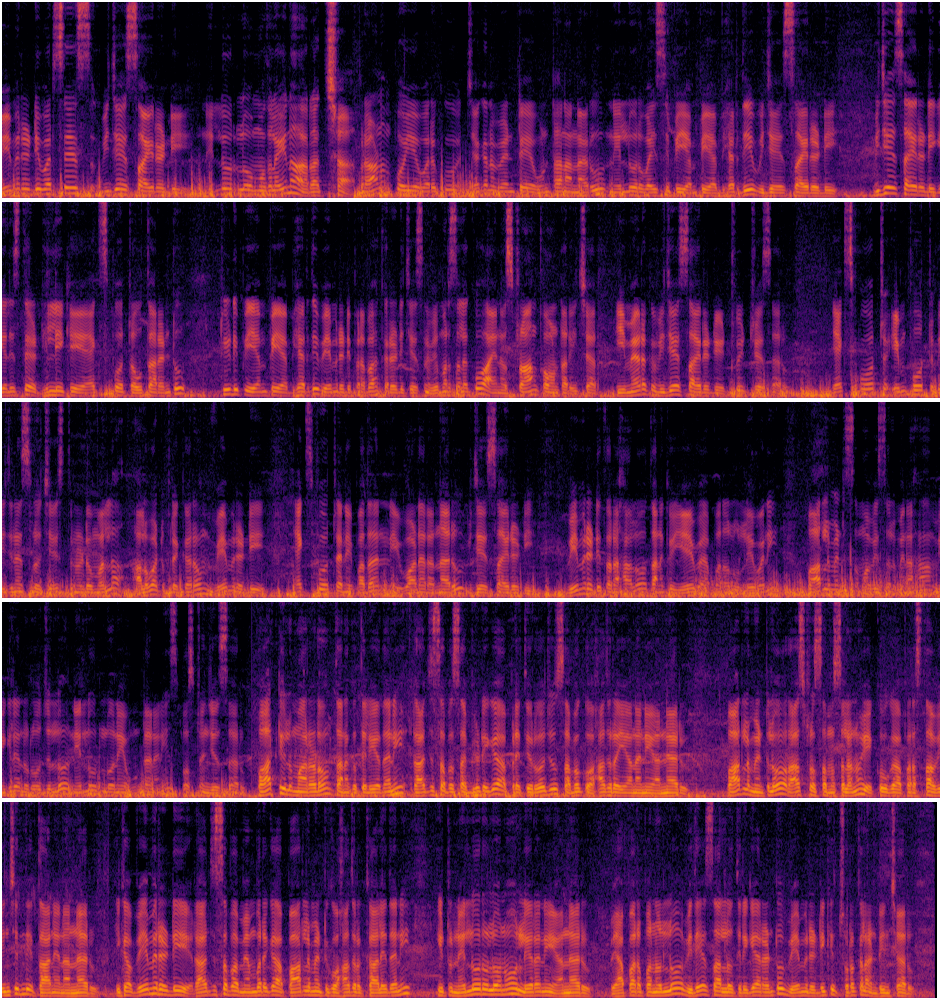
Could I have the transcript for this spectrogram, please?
Vemireddy versus Vijayasai Reddy నెల్లూరులో మొదలైన రచ్చ ప్రాణం పోయే వరకు జగన్ వెంటే ఉంటానన్నారు నెల్లూరు వైసీపీ ఎంపీ అభ్యర్థి విజయసాయిరెడ్డి విజయసాయిరెడ్డి గెలిస్తే ఢిల్లీకి ఎక్స్పోర్ట్ అవుతారంటూ టీడీపీ ఎంపీ అభ్యర్థి వేమిరెడ్డి ప్రభాకర్ రెడ్డి చేసిన విమర్శలకు ఆయన స్ట్రాంగ్ కౌంటర్ ఇచ్చారు. ఈ మేరకు విజయసాయిరెడ్డి ట్వీట్ చేశారు. ఎక్స్పోర్ట్ ఇంపోర్ట్ బిజినెస్లో చేస్తుండడం వల్ల అలవాటు ప్రకారం వేమిరెడ్డి ఎక్స్పోర్ట్ అనే పదాన్ని వాడారన్నారు విజయసాయిరెడ్డి వేమిరెడ్డి తరహాలో తనకు ఏ వ్యాపారాలు లేవని పార్లమెంటు సమావేశాలు మినహా మిగిలిన రోజుల్లో నెల్లూరులోనే ఉంటానని స్పష్టం చేశారు. పార్టీలు మారడం తనకు తెలియదని రాజ్యసభ సభ్యుడిగా ప్రతిరోజు సభకు హాజరయ్యానని అన్నారు. పార్లమెంటులో రాష్ట్ర సమస్యలను ఎక్కువగా ప్రస్తావించింది తానేనన్నారు ఇక వేమిరెడ్డి రాజ్యసభ మెంబర్గా పార్లమెంటుకు హాజరు కాలేదని ఇటు నెల్లూరులోనూ లేరని అన్నారు. వ్యాపార పనుల్లో విదేశాల్లో తిరిగారంటూ వేమిరెడ్డికి చురకలు అంటించారు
